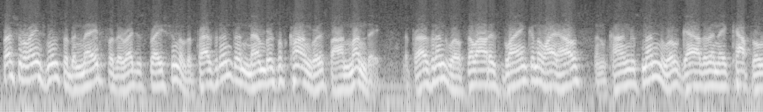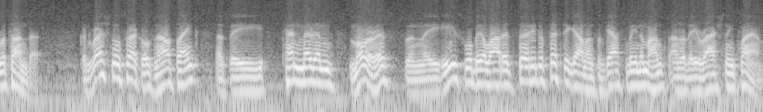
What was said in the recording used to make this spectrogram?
Special arrangements have been made for the registration of the President and members of Congress on Monday. The President will fill out his blank in the White House, and Congressmen will gather in the Capitol Rotunda. Congressional circles now think that the 10 million motorists in the East will be allotted 30 to 50 gallons of gasoline a month under the rationing plan.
